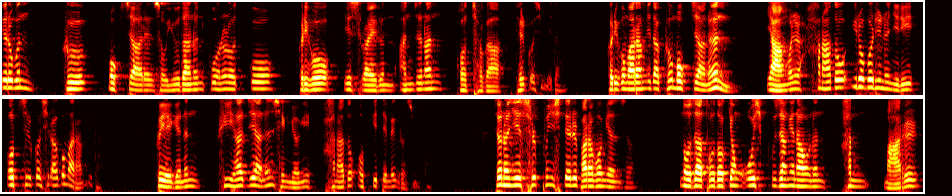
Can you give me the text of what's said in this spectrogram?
여러분, 그 목자 아래서 유다는 구원을 얻고 그리고 이스라엘은 안전한 거처가 될 것입니다. 그리고 말합니다. 그 목자는 양을 하나도 잃어버리는 일이 없을 것이라고 말합니다. 그에게는 귀하지 않은 생명이 하나도 없기 때문에 그렇습니다. 저는 이 슬픈 시대를 바라보면서 노자 도덕경 59장에 나오는 한 말을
